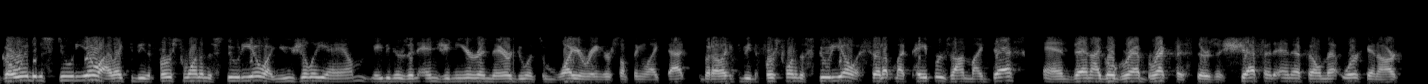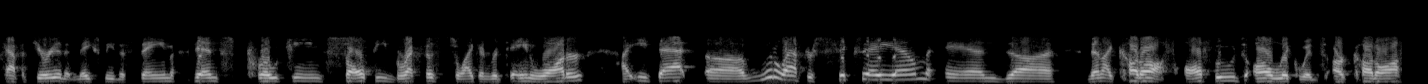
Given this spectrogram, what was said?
go into the studio. I like to be the first one in the studio. I usually am. Maybe there's an engineer in there doing some wiring or something like that. But I like to be the first one in the studio. I set up my papers on my desk and then I go grab breakfast. There's a chef at NFL Network in our cafeteria that makes me the same dense protein, salty breakfast so I can retain water. I eat that uh, a little after 6 a.m. and uh, then I cut off. All foods, all liquids are cut off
